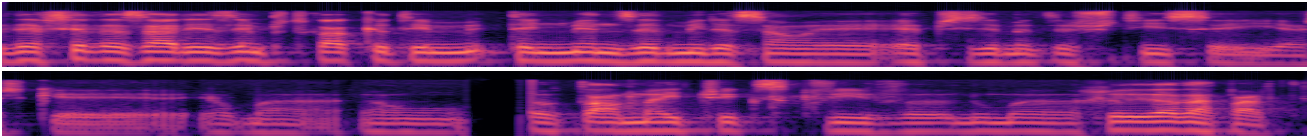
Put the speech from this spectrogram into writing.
deve ser das áreas em Portugal que eu tenho, tenho menos admiração, é, é, precisamente a justiça, e acho que é, é, uma, é, um, é o tal Matrix que vive numa realidade à parte.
